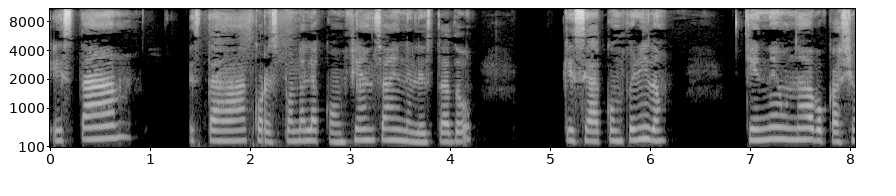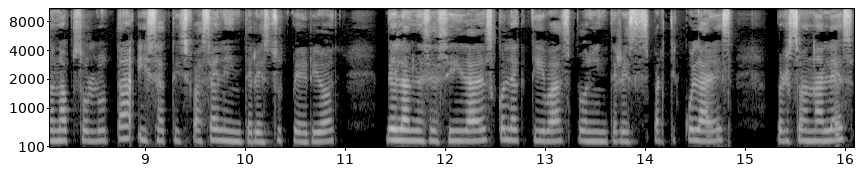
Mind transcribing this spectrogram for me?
esta, esta corresponde a la confianza en el Estado que se ha conferido. Tiene una vocación absoluta y satisface el interés superior de las necesidades colectivas por intereses particulares, personales,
